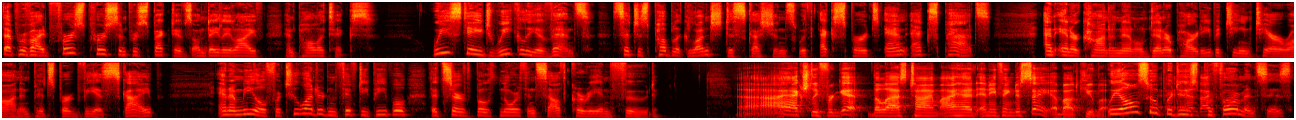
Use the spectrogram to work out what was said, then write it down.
that provide first person perspectives on daily life and politics. We stage weekly events such as public lunch discussions with experts and expats, an intercontinental dinner party between Tehran and Pittsburgh via Skype, and a meal for 250 people that serve both North and South Korean food. Uh, I actually forget the last time I had anything to say about Cuba. We also produce performances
